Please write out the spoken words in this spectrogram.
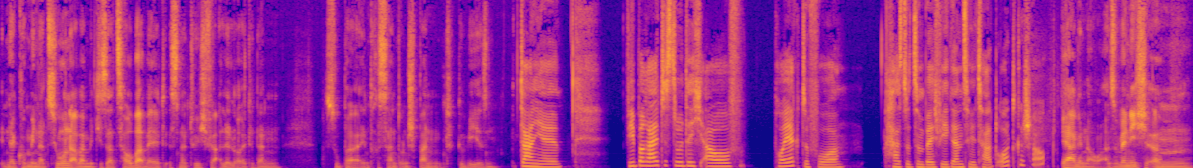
in der Kombination aber mit dieser Zauberwelt ist natürlich für alle Leute dann super interessant und spannend gewesen. Daniel, wie bereitest du dich auf Projekte vor? Hast du zum Beispiel ganz viel Tatort geschaut? Ja, genau. Also wenn ich ähm,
